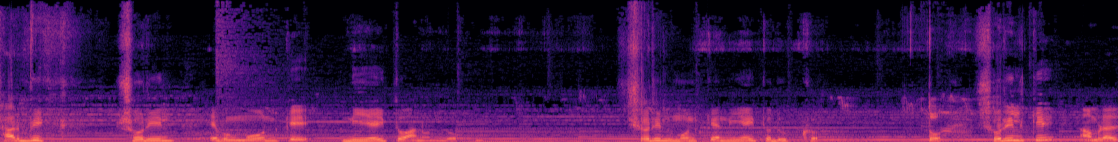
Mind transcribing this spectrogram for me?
সার্বিক শরীর এবং মনকে নিয়েই তো আনন্দ। শরীর, মনকে নিয়েই তো দুঃখ। তো শরীরকে আমরা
